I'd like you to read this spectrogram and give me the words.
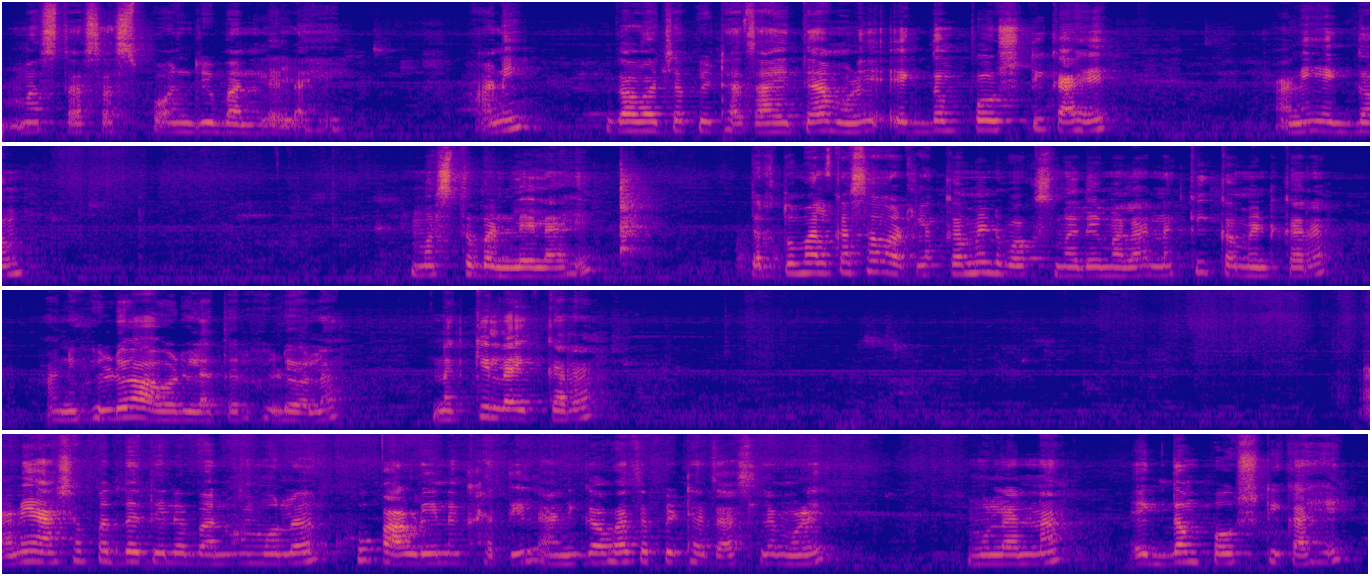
मस्त असा स्पॉन्जी बनलेला आहे. आणि गव्हाच्या पिठाचा आहे त्यामुळे एकदम पौष्टिक आहे आणि एकदम मस्त बनलेला आहे. तर तुम्हाला कसं वाटलं कमेंट बॉक्समध्ये मला नक्की कमेंट करा. आणि व्हिडिओ आवडला तर व्हिडिओला नक्की लाईक करा. आणि अशा पद्धतीने बनवा. मुलं खूप आवडीनं खातील आणि गव्हाचं पिठाचं असल्यामुळे मुलांना एकदम पौष्टिक आहे.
